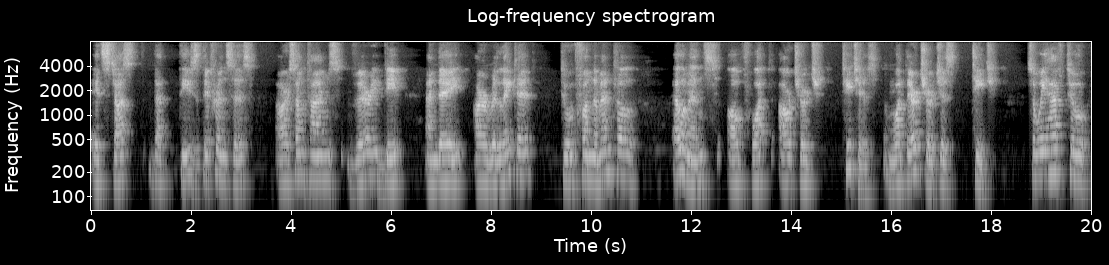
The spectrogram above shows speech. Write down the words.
It's just that these differences are sometimes very deep and they are related to fundamental elements of what our church teaches and what their churches teach. So we have to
